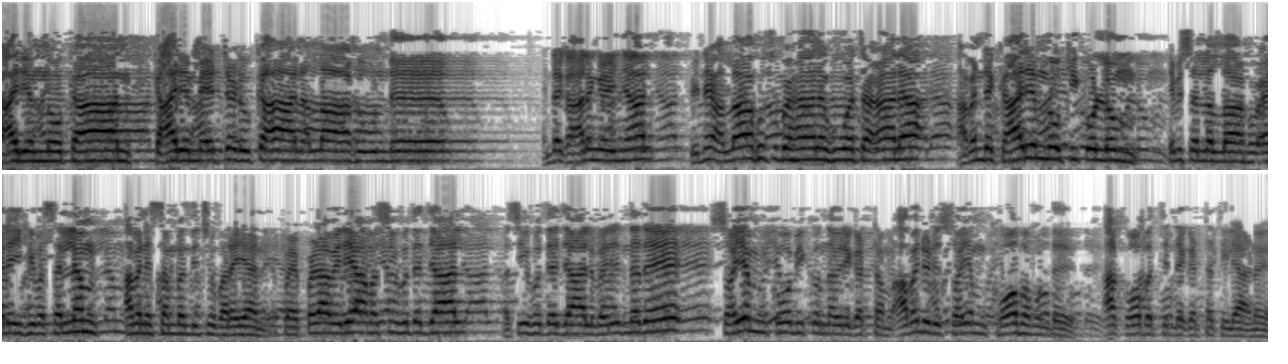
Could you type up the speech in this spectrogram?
കാര്യം നോക്കാൻ കാര്യം ഏറ്റെടുക്കാൻ അള്ളാഹു ഉണ്ട് എന്റെ കാലം കഴിഞ്ഞാൽ പിന്നെ അള്ളാഹു സുബാനഹുവ ചാല അവന്റെ കാര്യം നോക്കിക്കൊള്ളും. നബി സല്ലല്ലാഹു അലൈഹി വസല്ലം അവനെ സംബന്ധിച്ചു പറയാൻ. ഇപ്പൊ എപ്പോഴാ വരിക? മസീഹുദ്ജാൽ മസീഹുദ്ജാൽ വരുന്നത് സ്വയം കോപിക്കുന്ന ഒരു ഘട്ടം. അവനൊരു സ്വയം കോപമുണ്ട്. ആ കോപത്തിന്റെ ഘട്ടത്തിലാണ്.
